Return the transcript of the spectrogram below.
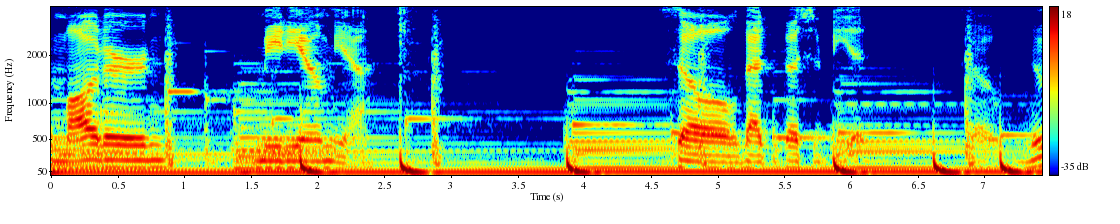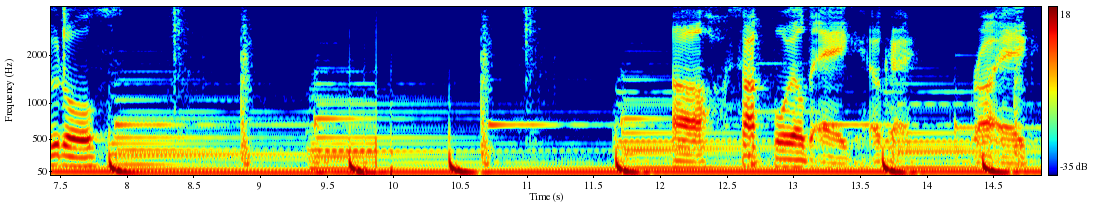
modern, medium, yeah. So that that should be it. So noodles. Uh, soft boiled egg. Okay, raw egg.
